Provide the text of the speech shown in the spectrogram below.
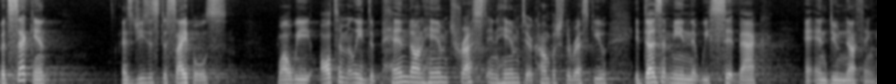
But second, as Jesus' disciples, while we ultimately depend on Him, trust in Him to accomplish the rescue, it doesn't mean that we sit back and do nothing.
